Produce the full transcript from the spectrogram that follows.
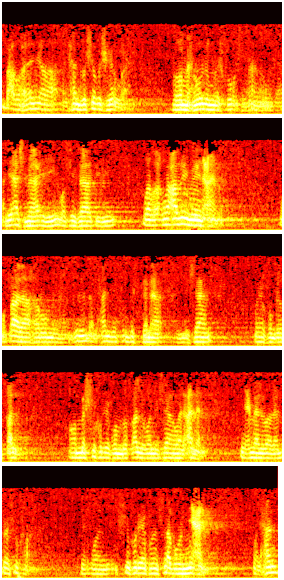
بعض أهل يرى الحمد والشكر شيء واحد. وهو محمود مشكور سبحانه وتعالى لأسمائه وصفاته وعظيم إنعامه وقال آخرون من أهل العلم الحمد يكون بالثناء باللسان ويكون بالقلب. وأما الشكر يكون بالقلب واللسان والعمل. يعمل ولد شكرا والشكر يكون سببه النعم. والحمد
